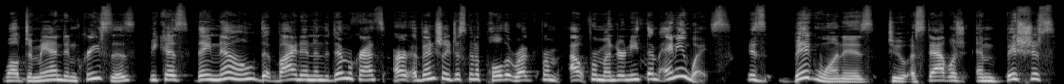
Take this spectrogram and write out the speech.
while demand increases because they know that Biden and the Democrats are eventually just going to pull the rug from out from underneath them anyways. His big one is to establish ambitious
